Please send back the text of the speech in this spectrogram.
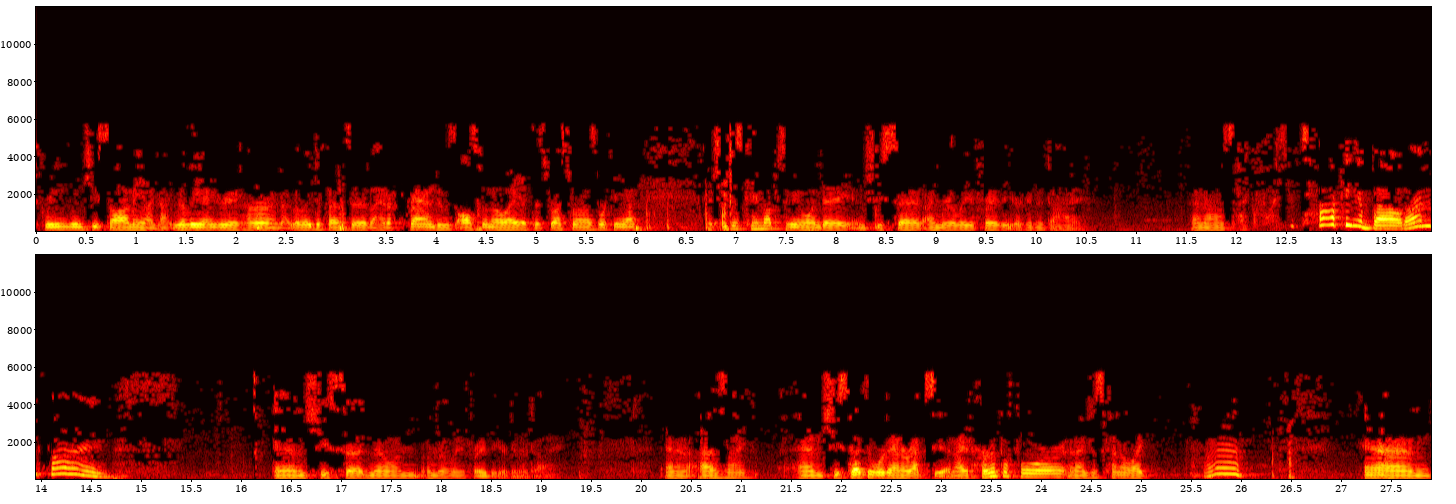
screamed when she saw me. I got really angry at her and got really defensive. I had a friend who was also in OA at this restaurant I was working at, and she just came up to me one day and she said, "I'm really afraid that you're going to die." And I was like, "What are you talking about? I'm fine." And she said, "No, I'm I'm really afraid that you're going to die." And I was like, and she said the word anorexia, and I'd heard it before, and I just kind of like, ah and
